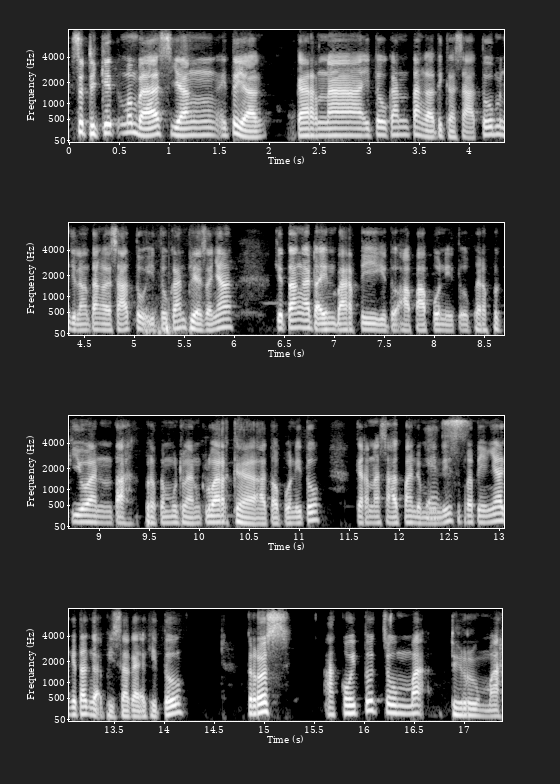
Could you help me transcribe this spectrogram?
Sedikit membahas yang itu ya karena itu kan tanggal 31 menjelang tanggal 1 itu kan biasanya kita ngadain party gitu apa pun itu barbekyuan entah bertemu dengan keluarga ataupun itu. Karena saat pandemi ini Yes. sepertinya kita nggak bisa kayak gitu. Terus aku itu cuma di rumah.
